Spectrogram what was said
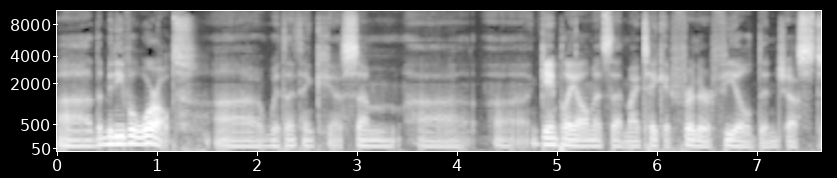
uh, the medieval world with, I think, some gameplay elements that might take it further afield than just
